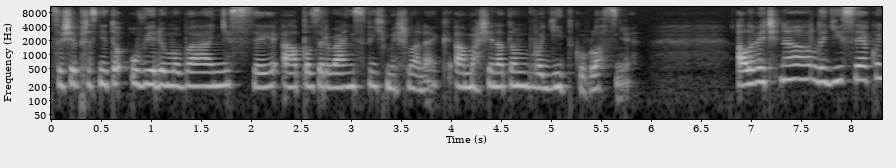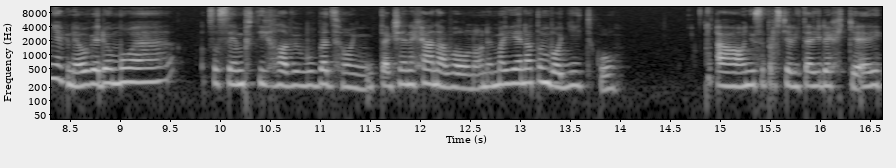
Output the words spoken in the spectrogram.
což je přesně to uvědomování si a pozorování svých myšlenek a máš je na tom vodítku vlastně. Ale většina lidí se jako nějak neuvědomuje, co se jim v té hlavě vůbec honí, takže nechá na volno, nemají je na tom vodítku. A oni se prostě lítají, kde chtějí,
